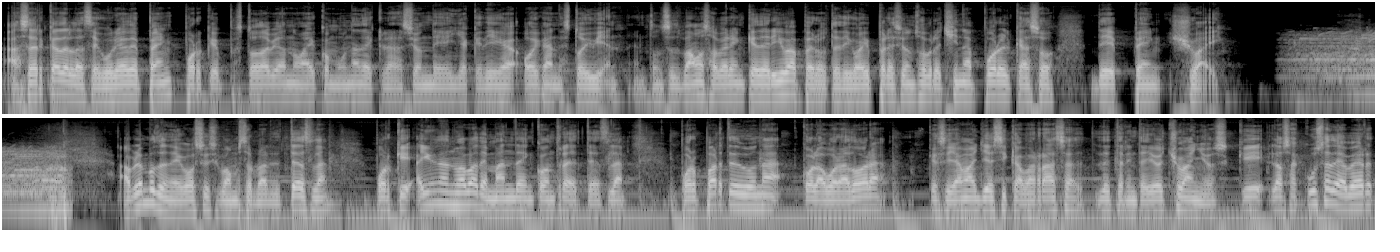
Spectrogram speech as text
acerca de la seguridad de Peng, porque pues todavía no hay como una declaración de ella que diga, oigan, estoy bien. Entonces vamos a ver en qué deriva, pero te digo, hay presión sobre China por el caso de Peng Shuai. Hablemos de negocios y vamos a hablar de Tesla, porque hay una nueva demanda en contra de Tesla por parte de una colaboradora que se llama Jessica Barraza, de 38 años, que los acusa de haber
